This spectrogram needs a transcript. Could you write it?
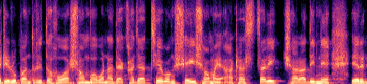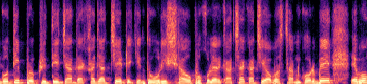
এটি রূপান্তরিত হওয়ার সম্ভাবনা দেখা যাচ্ছে এবং সেই সময় আঠাশ তারিখ সারাদিনে এর গতি প্রকৃতি যা দেখা যাচ্ছে, এটি কিন্তু উড়িষ্যা উপকূলের কাছাকাছি অবস্থান করবে এবং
